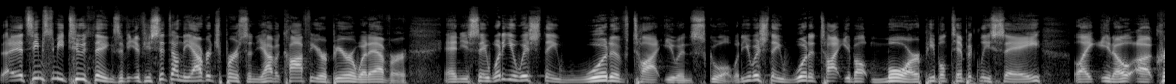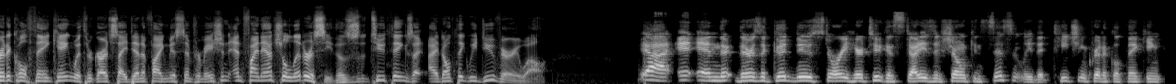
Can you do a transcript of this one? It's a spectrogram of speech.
it seems to me two things. If, if you sit down the average person, you have a coffee or a beer or whatever, and you say, what do you wish they would have taught you in school? What do you wish they would have taught you about more? People typically say, like, you know, uh, critical thinking with regards to identifying misinformation and financial literacy. Those are the two things I, I don't think we do very well. Yeah, and, and there, there's a good news story here too, because studies have shown consistently that teaching critical thinking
